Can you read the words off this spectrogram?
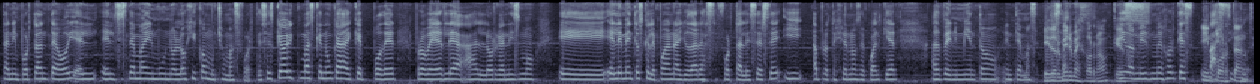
tan importante hoy, el, sistema inmunológico mucho más fuerte. Es que hoy más que nunca hay que poder proveerle al organismo eh, elementos que le puedan ayudar a fortalecerse y a protegernos de cualquier advenimiento en temas. Y dormir mejor, ¿no? y dormir mejor, que es importante.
